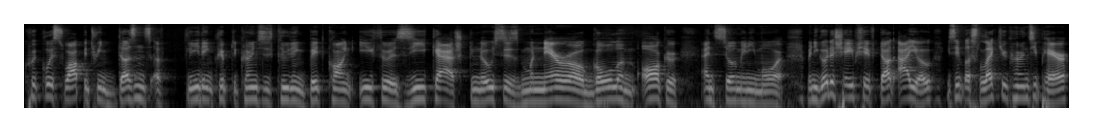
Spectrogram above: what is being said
Quickly swap between dozens of leading cryptocurrencies, including Bitcoin, Ether, Zcash, Gnosis, Monero, Golem, Augur, and so many more. When you go to shapeshift.io, you simply select your currency pair,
